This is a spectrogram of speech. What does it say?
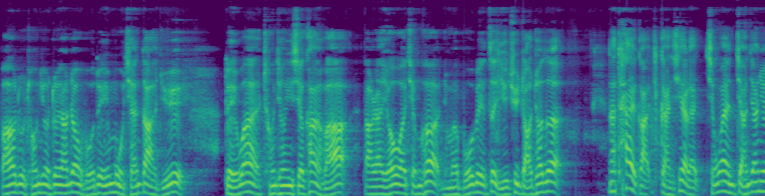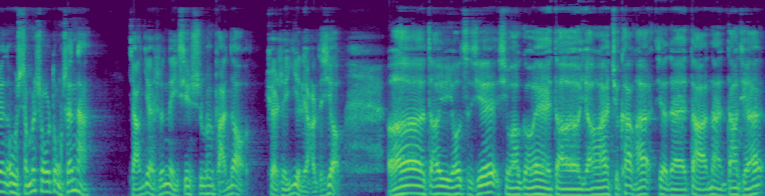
帮助重庆中央政府对于目前大局对外澄清一些看法。”当然由我请客，你们不必自己去找车子。那太感感谢了。请问蒋将军，我什么时候动身呢？蒋介石内心十分烦躁，却是一脸的笑。呃，早已有此心，希望各位到延安去看看。现在大难当前，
